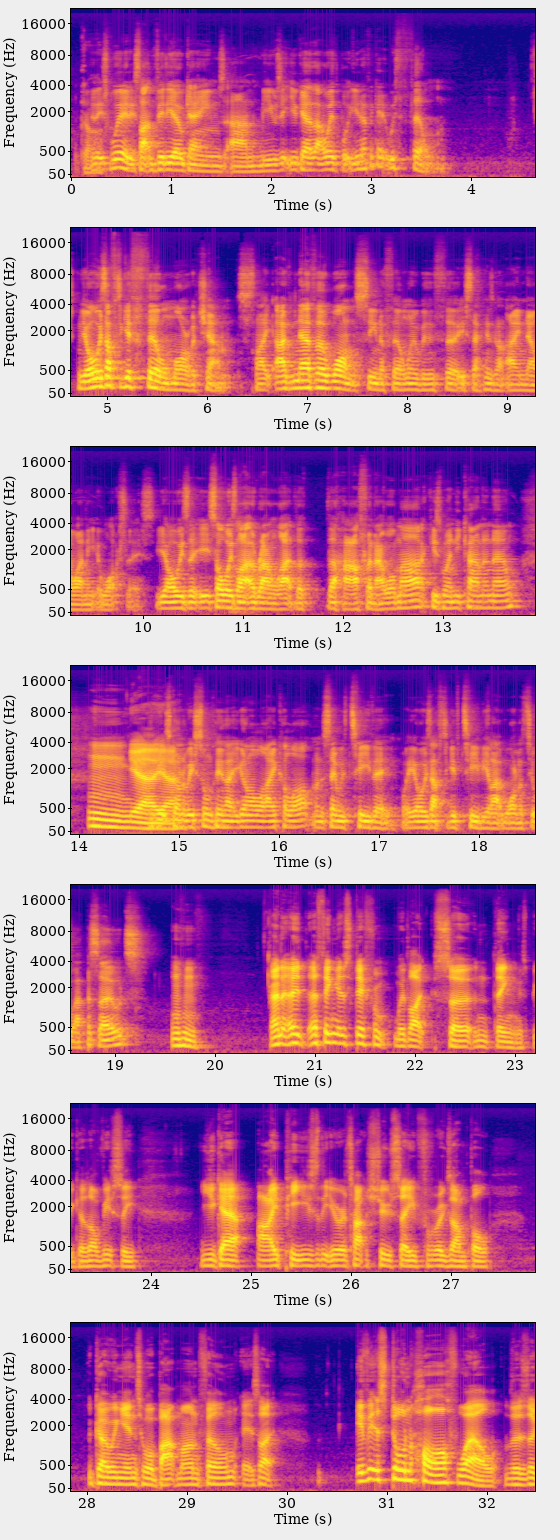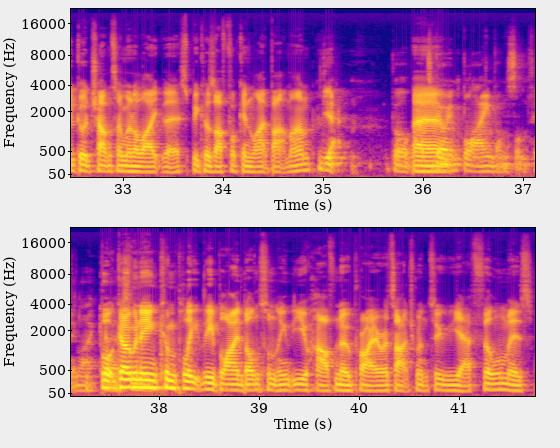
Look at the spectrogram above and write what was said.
God. And it's weird. It's like video games and music you get that with, but you never get it with film. You always have to give film more of a chance. Like I've never once seen a film within thirty seconds. Gone, I know I need to watch this. You always, it's always like around like the, the half an hour mark is when you kind of know Mm, yeah, it's yeah. going to be something that you're going to like a lot. And the same with TV, where you always have to give TV like one or two episodes. And I, I think it's different with like certain things because obviously you get IPs that you're attached to. Say, for example, going into a Batman film, it's like if it's done half well, there's a good chance I'm going to like this because I fucking like Batman. Yeah, but that's Um, going blind on something like. But going in completely blind on something that you have no prior attachment to, yeah, film is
